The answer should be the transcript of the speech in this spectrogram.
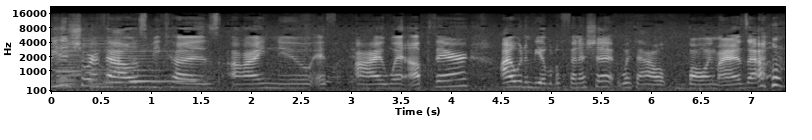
We did short vows because I knew if I went up there, I wouldn't be able to finish it without bawling my eyes out.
